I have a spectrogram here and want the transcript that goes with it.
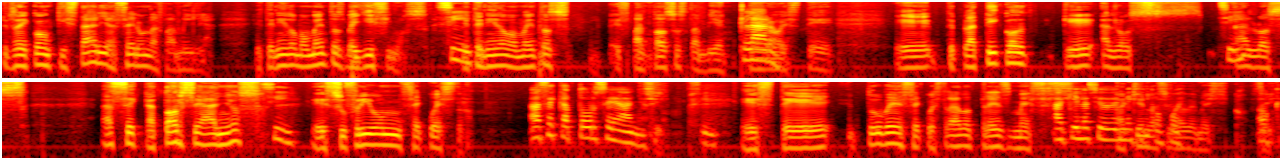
reconquistar y hacer una familia. He tenido momentos bellísimos. Sí. He tenido momentos espantosos también. Claro. este, eh, te platico que a los, a los hace 14 años sí. eh, sufrí un secuestro. Hace 14 años. Sí. Este, tuve secuestrado tres meses. Aquí en la Ciudad de México. Aquí en la Ciudad de México. Ok.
